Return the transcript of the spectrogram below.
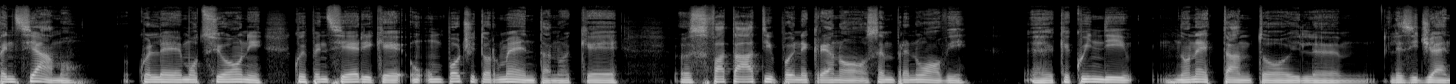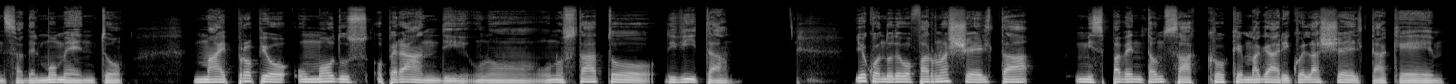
pensiamo, quelle emozioni, quei pensieri che un, po' ci tormentano e che eh, sfatati poi ne creano sempre nuovi, eh, che quindi non è tanto il, ehm, l'esigenza del momento, ma è proprio un modus operandi, uno, uno stato di vita. Io quando devo fare una scelta mi spaventa un sacco che magari quella scelta che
